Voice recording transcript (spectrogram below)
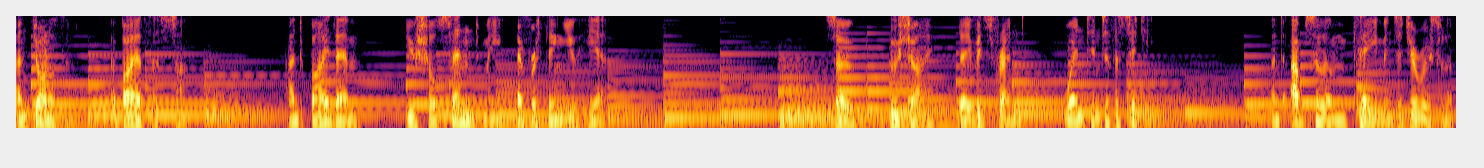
and Jonathan, Abiathar's son. And by them you shall send me everything you hear. So Hushai, David's friend, went into the city, and Absalom came into Jerusalem.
